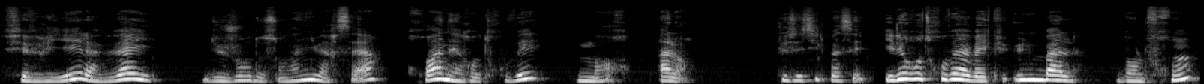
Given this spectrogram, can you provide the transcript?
février, la veille du jour de son anniversaire, Juan est retrouvé mort. Alors, que s'est-il passé? Il est retrouvé avec une balle dans le front,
